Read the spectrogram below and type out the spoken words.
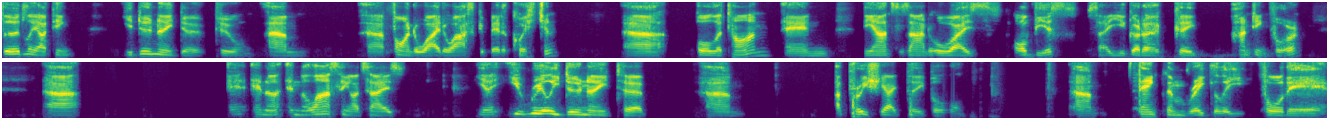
thirdly, I think you do need to, to um, uh, find a way to ask a better question uh, all the time, and the answers aren't always obvious. So you've got to keep hunting for it. Uh, and and, uh, and, the last thing I'd say is, you know, you really do need to um, appreciate people, um, thank them regularly for their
